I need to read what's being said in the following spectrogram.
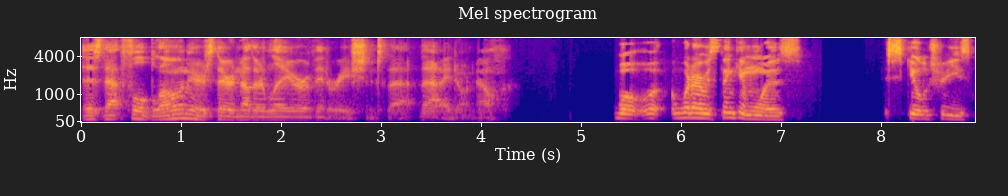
is that full blown, or is there another layer of iteration to that? That I don't know. Well, what I was thinking was skill trees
